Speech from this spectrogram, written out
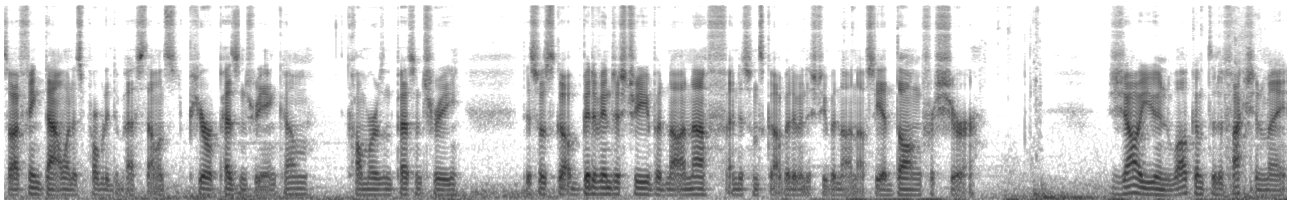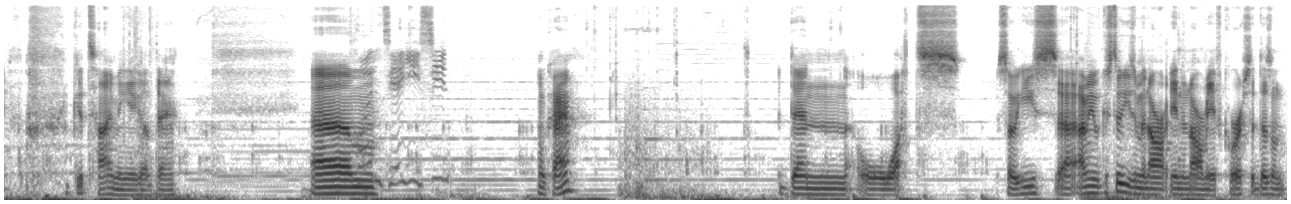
So I think that one is probably the best. That one's pure peasantry income, commerce and peasantry. This one's got a bit of industry, but not enough. And this one's got a bit of industry, but not enough. So yeah, Dong for sure. Zhao Yun, welcome to the faction, mate. Good timing you got there. Um, okay. Then what? So he's, uh, I mean, we can still use him in, in an army, of course. It doesn't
